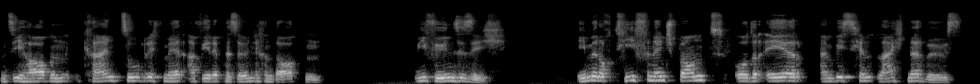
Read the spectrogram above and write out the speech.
und Sie haben keinen Zugriff mehr auf Ihre persönlichen Daten? Wie fühlen Sie sich? Immer noch tiefenentspannt oder eher ein bisschen leicht nervös?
